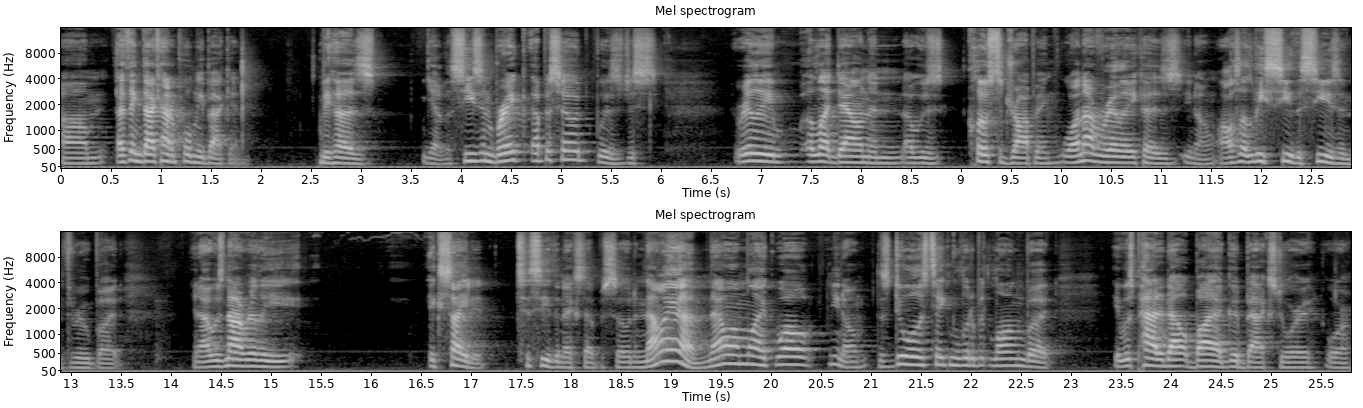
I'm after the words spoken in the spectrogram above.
um, I think that kind of pulled me back in because yeah, the season break episode was just really a letdown, and I was close to dropping. Well, not really, because you know I'll at least see the season through, but you know I was not really excited to see the next episode, and now I am. Now I'm like, well, you know, this duel is taking a little bit long, but it was padded out by a good backstory or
